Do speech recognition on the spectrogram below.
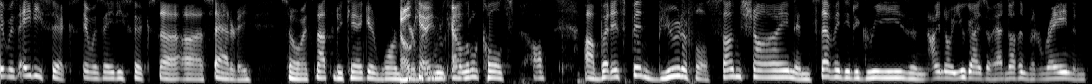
it was 86. It was 86 uh, uh, Saturday. So it's not that it can't get warm here, Okay, but we got okay. a little cold spell. Uh, but it's been beautiful, sunshine and 70 degrees, and I know you guys have had nothing but rain and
